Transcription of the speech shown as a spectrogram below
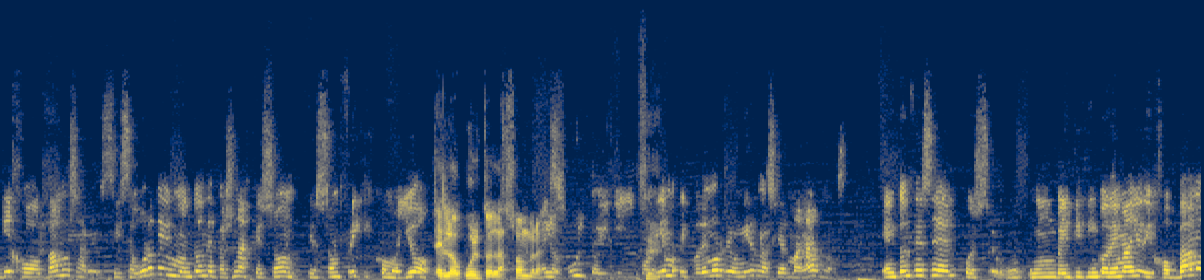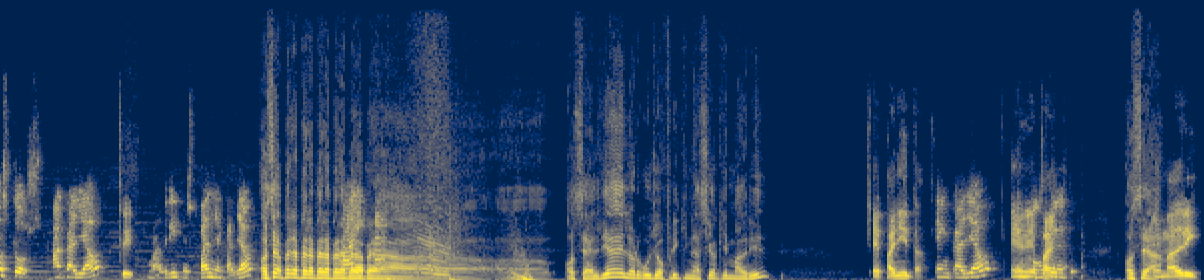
dijo, vamos a ver, si seguro que hay un montón de personas que son, que son frikis como yo, En lo oculto, en las sombras. en lo oculto, y, y podemos, y podemos reunirnos y hermanarnos. Entonces él, pues un- un 25 de mayo dijo, vamos todos a Callao, Sí. Madrid, España, Callao. O sea, espera, espera, espera, espera, espera. O sea, el Día del Orgullo Friki nació aquí en Madrid. Españita, En Callao, En en, España. concreto. O sea, en Madrid.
